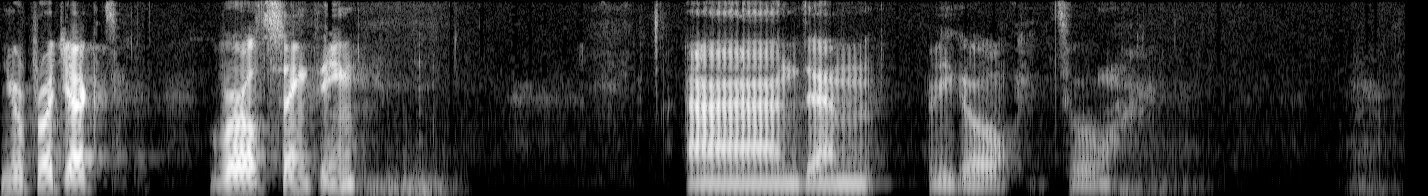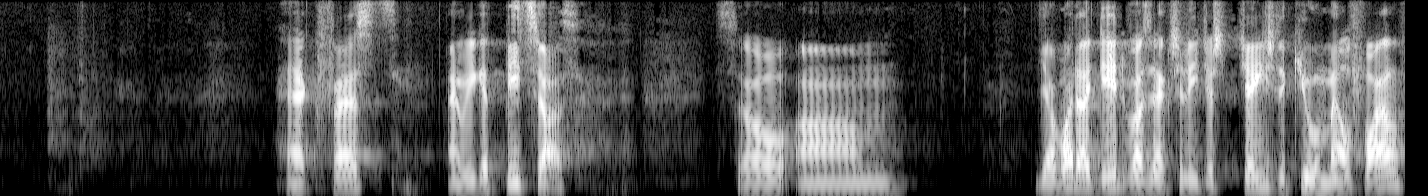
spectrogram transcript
new project, world, same thing. And then we go to Hackfest, and we get pizzas. So um, yeah, what I did was actually just change the QML file,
